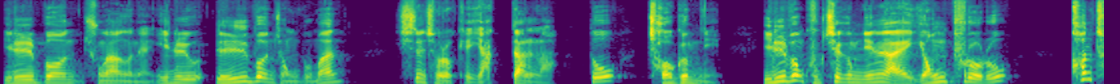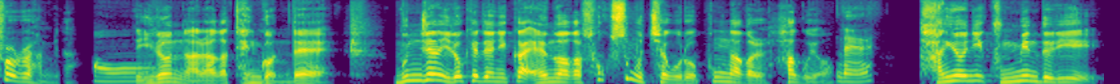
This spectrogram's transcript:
일본 중앙은행, 일, 일본 정부만 실은 저렇게 약달러 또 저금리, 일본 국채 금리는 아예 0%로 컨트롤을 합니다. 어. 이런 나라가 된 건데 문제는 이렇게 되니까 엔화가 속수무책으로 폭락을 하고요. 네, 당연히 국민들이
